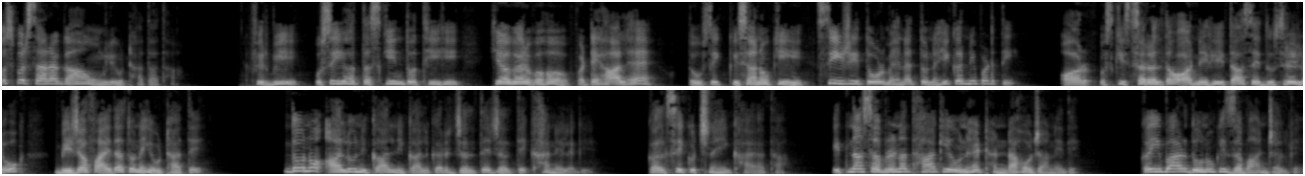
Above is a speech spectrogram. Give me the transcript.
उस पर सारा गाँव उंगली उठाता था। फिर भी उसे यह तस्कीन तो थी ही कि अगर वह फटेहाल है तो उसे किसानों की सीजी तोड़ मेहनत तो नहीं करनी पड़ती, और उसकी सरलता और निर्भीता से दूसरे लोग बेजा फ़ायदा तो नहीं उठाते। दोनों आलू निकाल निकाल कर जलते जलते खाने लगे। कल से कुछ नहीं खाया था। इतना सब्र न था कि उन्हें ठंडा हो जाने दे। कई बार दोनों की जबान जल गई।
